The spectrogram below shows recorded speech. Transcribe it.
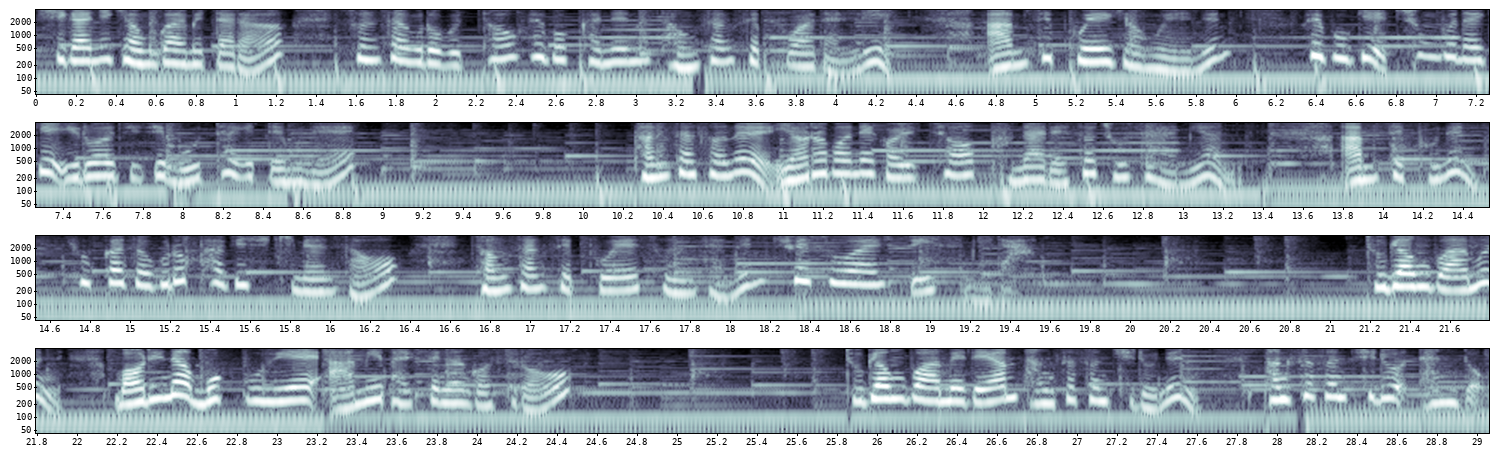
시간이 경과함에 따라 손상으로부터 회복하는 정상세포와 달리 암세포의 경우에는 회복이 충분하게 이루어지지 못하기 때문에 방사선을 여러 번에 걸쳐 분할해서 조사하면 암세포는 효과적으로 파괴시키면서 정상세포의 손상은 최소화할 수 있습니다. 두경부암은 머리나 목 부위에 암이 발생한 것으로 두경부암에 대한 방사선 치료는 방사선 치료 단독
